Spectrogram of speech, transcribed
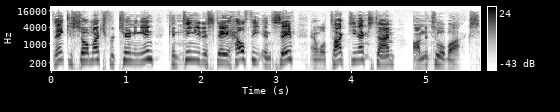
Thank you so much for tuning in. Continue to stay healthy and safe, and we'll talk to you next time on the Toolbox.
